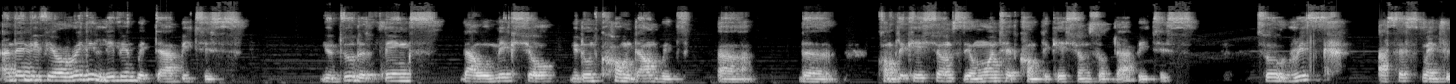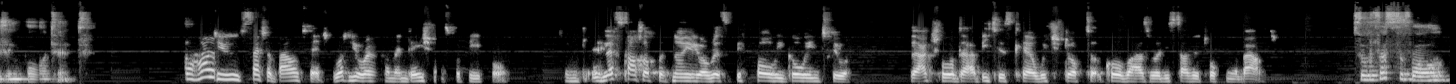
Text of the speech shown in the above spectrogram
And then if you're already living with diabetes, you do the things that will make sure you don't come down with uh, the complications, the unwanted complications of diabetes. So risk assessment is important. So how do you set about it? What are your recommendations for people? Let's start off with knowing your risk before we go into the actual diabetes care, which Dr. Kova has already started talking about. So first of all,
